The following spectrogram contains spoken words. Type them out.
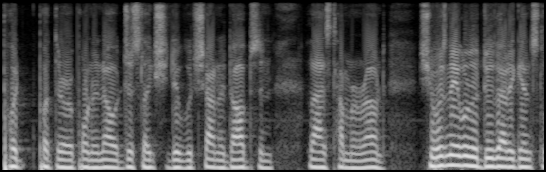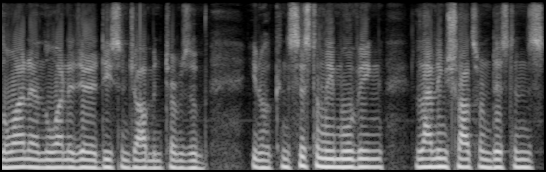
put put their opponent out, just like she did with Shana Dobson last time around. She wasn't able to do that against Luana, and Luana did a decent job in terms of you know consistently moving, landing shots from distance,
